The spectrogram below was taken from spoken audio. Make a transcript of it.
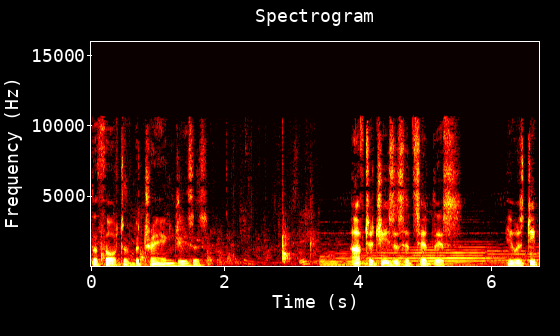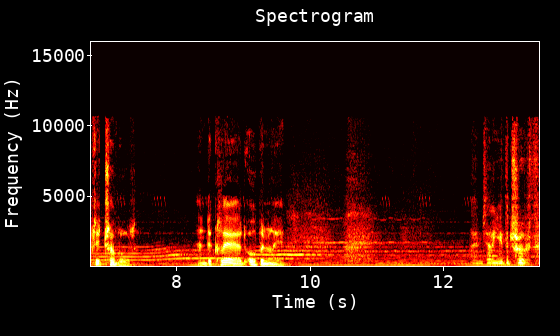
the thought of betraying Jesus. After Jesus had said this, he was deeply troubled and declared openly, I am telling you the truth.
